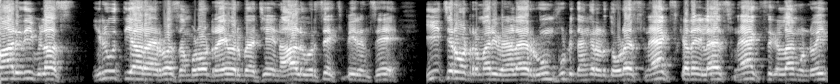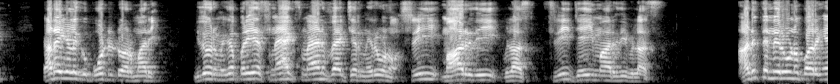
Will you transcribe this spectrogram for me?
மாருதி விலாஸ். இருபத்தி ஆறாயிரம் ரூபாய் சம்பளம் டிரைவர் பேட்ச் நாலு வருஷம் எக்ஸ்பீரியன்ஸு ஈச்சர் ஓட்டுற மாதிரி வேலை ரூம் ஃபுட் தங்குற இடத்தோட ஸ்நாக்ஸ் கடையில ஸ்நாக்ஸுக்கெல்லாம் கொண்டு போய் கடைகளுக்கு போட்டுட்டு வர மாதிரி. இது ஒரு மிகப்பெரிய ஸ்நாக்ஸ் மேனுஃபேக்சர் நிறுவனம். ஸ்ரீ மாருதி விலாஸ். ஸ்ரீ ஜெய் மாருதி விலாஸ். அடுத்த நிறுவனம் பாருங்க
